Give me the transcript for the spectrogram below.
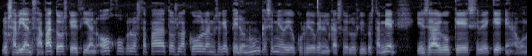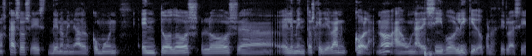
Lo sabía en zapatos, que decían, ojo con los zapatos, la cola, no sé qué, pero nunca se me había ocurrido que en el caso de los libros también. Y es algo que se ve que en algunos casos es denominador común en todos los eh, elementos que llevan cola, ¿no? A un adhesivo líquido, por decirlo así.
